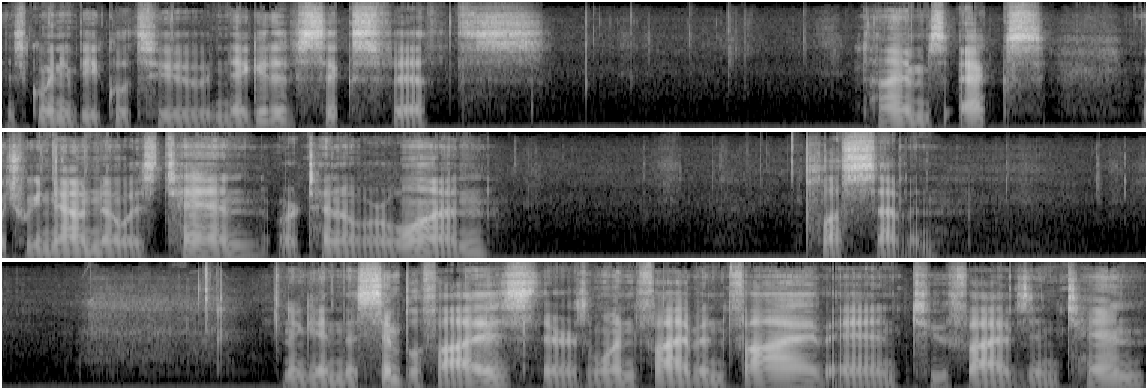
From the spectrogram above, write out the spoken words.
is going to be equal to negative 6 fifths times x which we now know is 10, or 10 over 1, plus 7. And again, this simplifies. There's 1 5 and 5, and 2 5s and 10.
